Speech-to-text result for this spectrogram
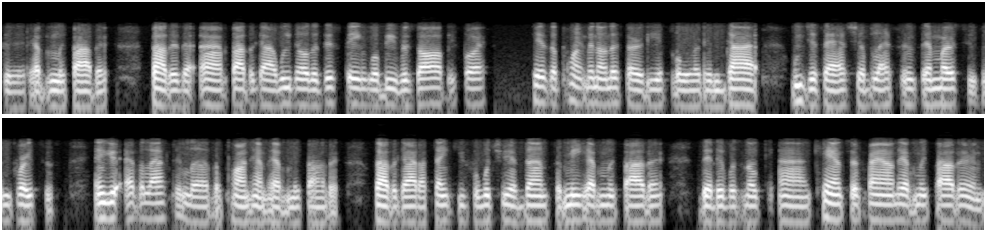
good, Heavenly Father. Father, that, uh, Father God, we know that this thing will be resolved before His appointment on the 30th, Lord. And God, we just ask your blessings and mercies and graces and your everlasting love upon Him, Heavenly Father. Father God, I thank you for what you have done for me, Heavenly Father, that there was no uh, cancer found, Heavenly Father, and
